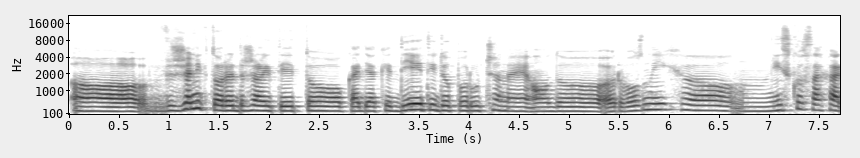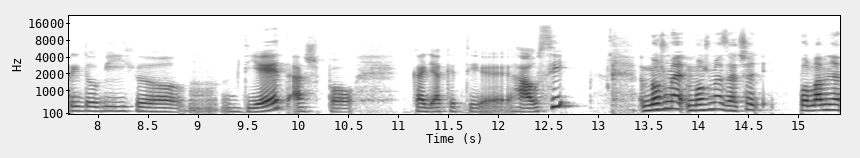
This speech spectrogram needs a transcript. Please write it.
Uh, ženy, ktoré držali tieto kaďaké diety doporučené od rôznych uh, nízkosacharidových uh, diet až po kaďaké tie hausy. Môžeme, môžeme začať podľa mňa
